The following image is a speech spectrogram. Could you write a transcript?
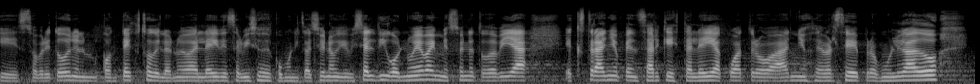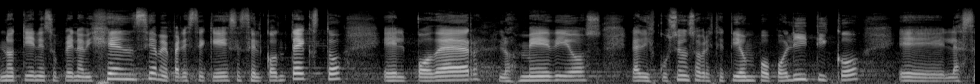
que sobre todo en el contexto de la nueva ley de servicios de comunicación audiovisual, digo nueva y me suena todavía extraño pensar que esta ley a cuatro años de haberse promulgado no tiene su plena vigencia, me parece que ese es el contexto, el poder, los medios, la discusión sobre este tiempo político, eh, las,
